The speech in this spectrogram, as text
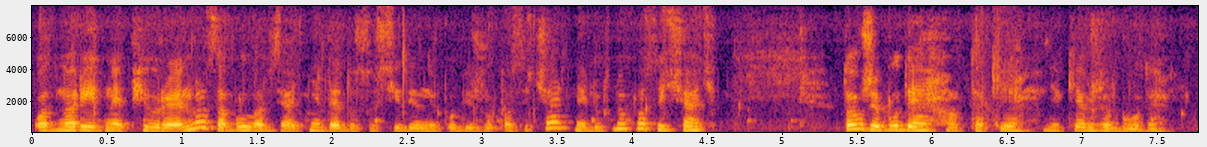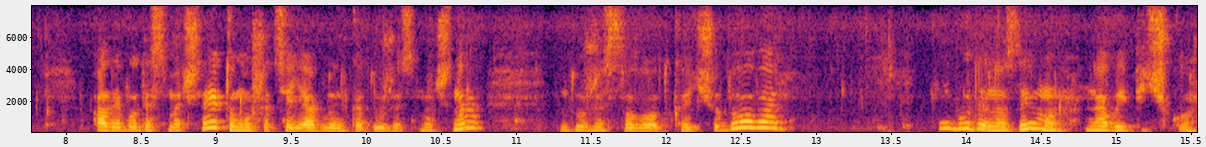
однорідне пюре. Ну, забула взяти, ніде до сусідів не побіжу посичати, не люблю посичати. То вже буде от таке, яке вже буде. Але буде смачне, тому що ця яблунька дуже смачна, дуже солодка і чудова. І буде на зиму на випічку.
